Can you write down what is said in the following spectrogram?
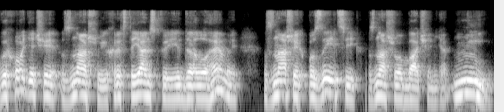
виходячи з нашої християнської ідеологеми, з наших позицій, з нашого бачення. Ні,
